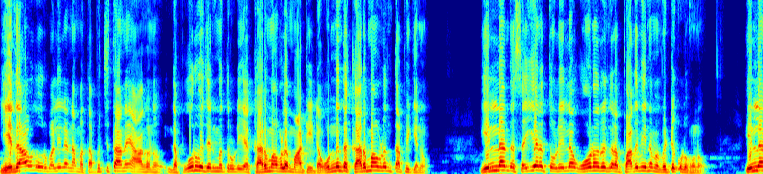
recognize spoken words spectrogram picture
ஏதாவது ஒரு வழியில் நம்ம தப்பிச்சுத்தானே ஆகணும். இந்த பூர்வ ஜென்மத்தினுடைய கர்மாவில் மாட்டிட்டோம். ஒன்று இந்த கர்மாவிலும் தப்பிக்கணும். இல்லை அந்த செய்கிற தொழிலில் ஓனருங்கிற பதவியை நம்ம விட்டு கொடுக்கணும். இல்லை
